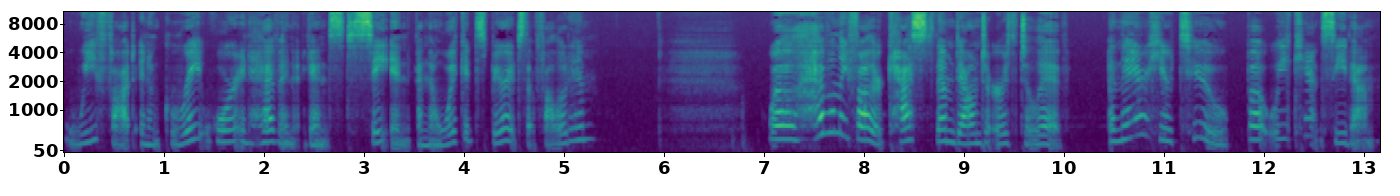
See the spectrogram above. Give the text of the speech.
we fought in a great war in heaven against Satan and the wicked spirits that followed him? Well, Heavenly Father cast them down to earth to live, and they are here too, but we can't see them.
